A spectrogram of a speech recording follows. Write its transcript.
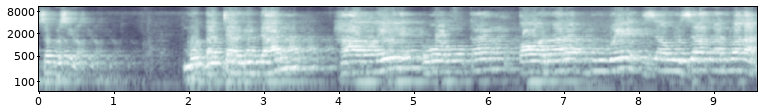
sapa sira mutajaridan hale wong kang ora duwe zauzah lan walad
